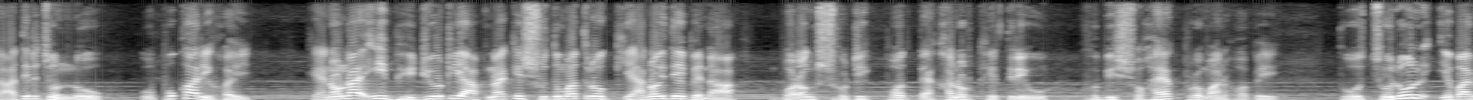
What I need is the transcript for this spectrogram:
তাদের জন্যও উপকারী হয়। কেননা এই ভিডিওটি আপনাকে শুধুমাত্র জ্ঞানই দেবে না, বরং সঠিক পথ দেখানোর ক্ষেত্রেও খুবই সহায়ক প্রমাণ হবে। তো চলুন এবার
